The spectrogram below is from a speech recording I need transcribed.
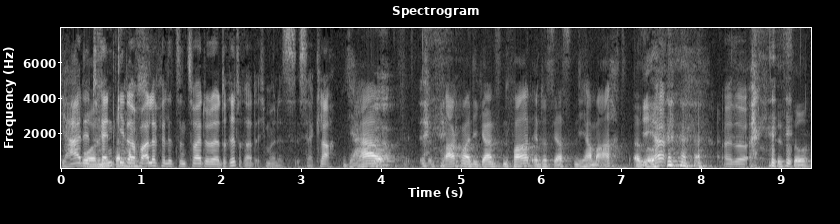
Ja, der und Trend geht auf alle Fälle zum Zweit- oder Drittrad. Ich meine, das ist ja klar. Ja, ja. frag mal die ganzen Fahrradenthusiasten, die haben acht. Also, ja, also. ist so.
